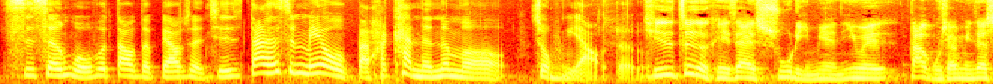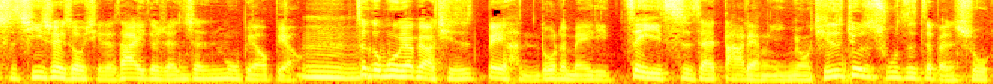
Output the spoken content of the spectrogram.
私生活或道德标准，其实当然是没有把他看得那么重要的。其实这个可以在书里面，因为大谷翔平在十七岁的时候写的他一个人生目标表，嗯，这个目标表其实被很多的媒体这一次在大量引用，其实就是出自这本书。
